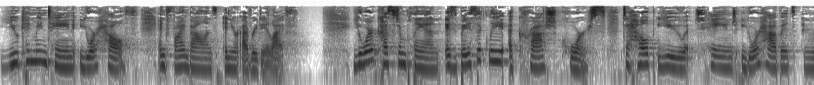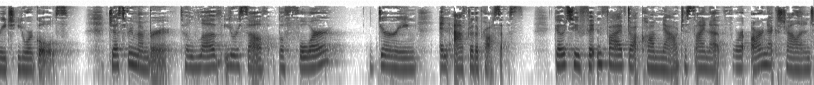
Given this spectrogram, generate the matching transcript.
you can maintain your health and find balance in your everyday life. Your custom plan is basically a crash course to help you change your habits and reach your goals. Just remember to love yourself before, during, and after the process. Go to fitand5.com now to sign up for our next challenge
